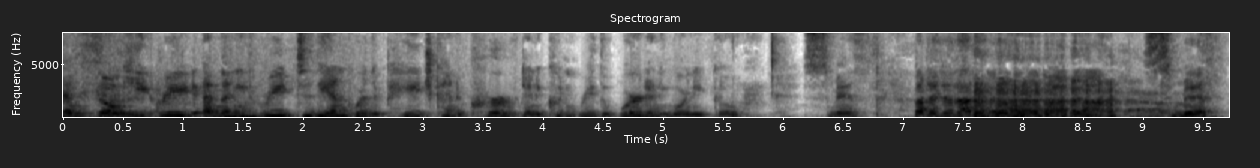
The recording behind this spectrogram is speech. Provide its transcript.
and so he'd read, and then he'd read to the end where the page kind of curved, and he couldn't read the word anymore, and he'd go, Smith, Smith,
